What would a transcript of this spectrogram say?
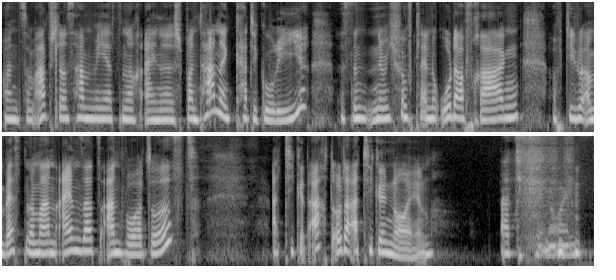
Und zum Abschluss haben wir jetzt noch eine spontane Kategorie. Das sind nämlich fünf kleine Oder-Fragen, auf die du am besten immer in einem Satz antwortest. Artikel 8 oder Artikel 9? Artikel 9.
